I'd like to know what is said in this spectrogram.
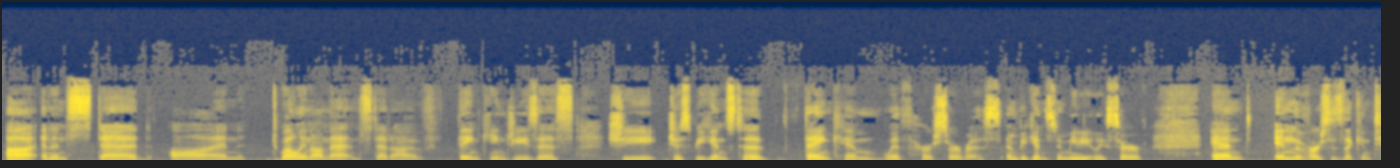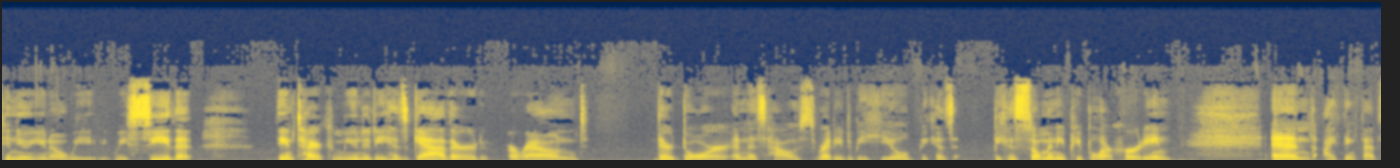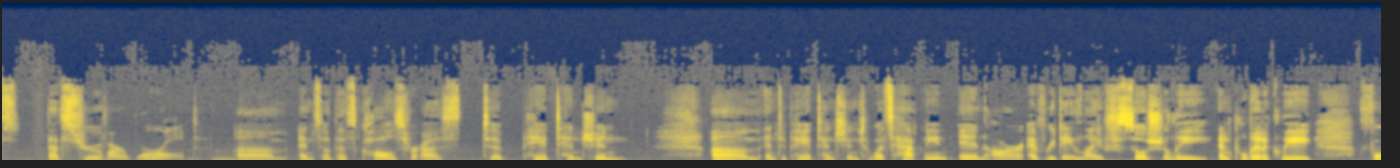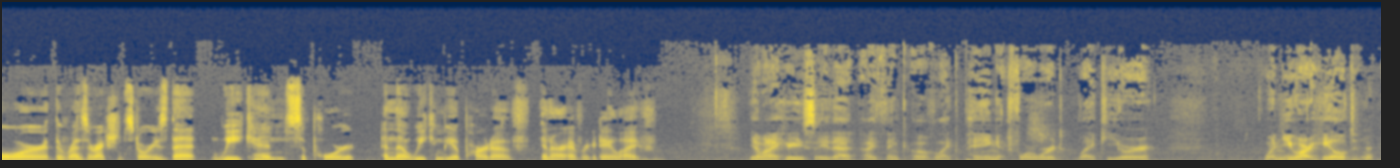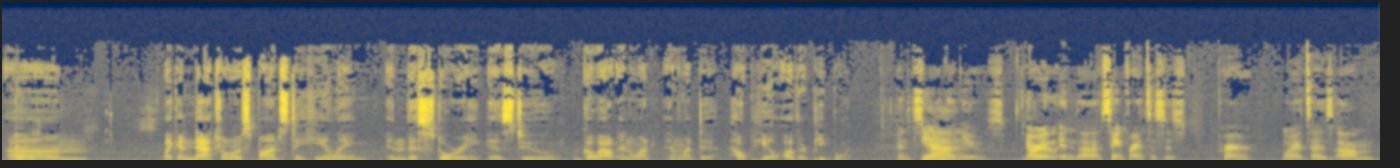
uh, and instead on dwelling on that instead of thanking Jesus, she just begins to thank him with her service and begins to immediately serve. And in the verses that continue, you know, we we see that the entire community has gathered around their door and this house ready to be healed because because so many people are hurting. And i think that's that's true of our world. Um, and so this calls for us to pay attention um, and to pay attention to what's happening in our everyday life socially and politically for the resurrection stories that we can support and that we can be a part of in our everyday life Yeah, when I hear you say that, I think of like paying it forward. Like you're, when you are healed, um, like a natural response to healing in this story is to go out and want and want to help heal other people. And spread Yeah. the news. Yeah. Or in the St. Francis's prayer, where it says, um,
